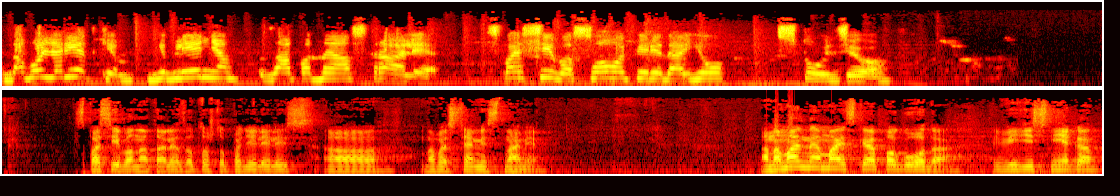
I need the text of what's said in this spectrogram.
довольно редким явлением Западной Австралии. Спасибо, слово передаю в студию. Спасибо, Наталья, за то, что поделились э, новостями с нами. Аномальная майская погода в виде снега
